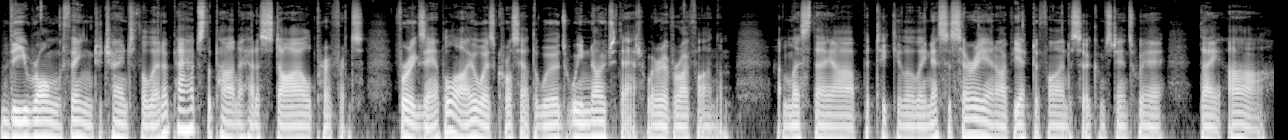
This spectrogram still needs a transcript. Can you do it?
the wrong thing to change the letter. Perhaps the partner had a style preference. For example, I always cross out the words we note that wherever I find them, unless they are particularly necessary, and I've yet to find a circumstance where they are.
